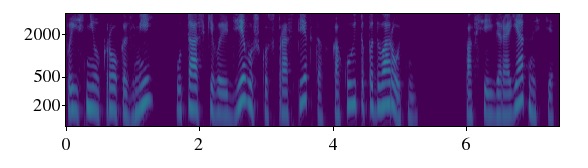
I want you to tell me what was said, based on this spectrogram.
пояснил Крока Змей, утаскивая девушку с проспекта в какую-то подворотню. По всей вероятности,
